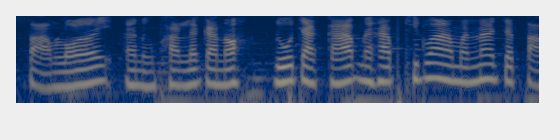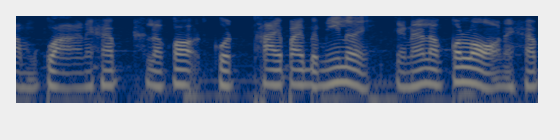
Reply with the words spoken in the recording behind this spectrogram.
1,300อะ1,000 แล้วกันเนาะดูจากกราฟนะครับ คิดว่ามันน่าจะต่ำกว่านะครับ แล้วก็กดทายไปแบบนี้เลย จากนั้นเราก็รอนะครับ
